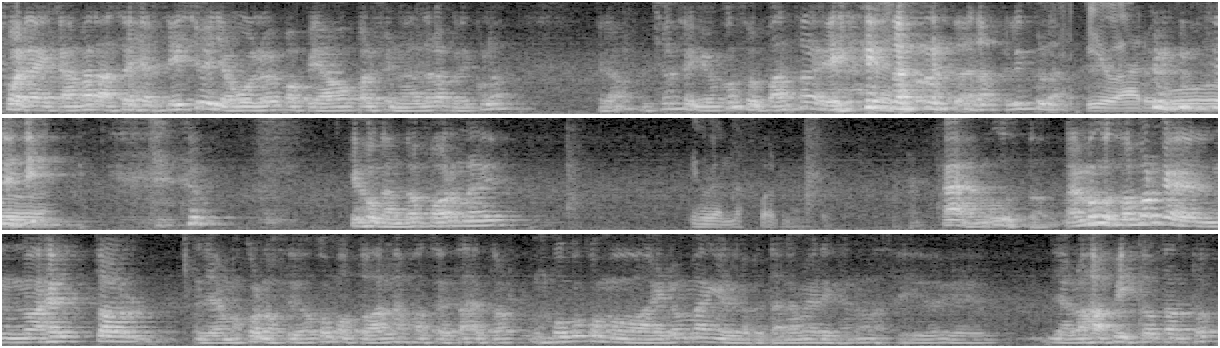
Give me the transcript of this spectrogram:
fuera de cámara hace ejercicio y ya vuelve papeado para el final de la película. Pero, mucho siguió con su panza y la resto de la película. Y barbudo. sí. Y jugando Fortnite. Y jugando Fortnite. Ah, me gustó. A mí me gustó porque no es el Thor, ya hemos conocido como todas las facetas de Thor, un poco como Iron Man y el Capitán América, ¿no? Así de que ya los has visto tanto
